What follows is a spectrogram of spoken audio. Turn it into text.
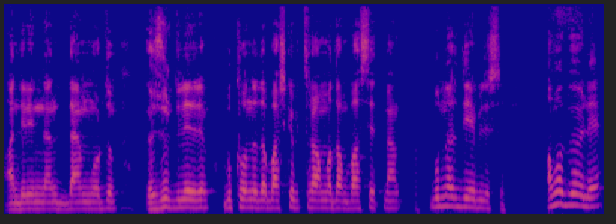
Anneliğinden den vurdum. Özür dilerim. Bu konuda da başka bir travmadan bahsetmem. Bak, bunları diyebilirsin. Ama böyle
